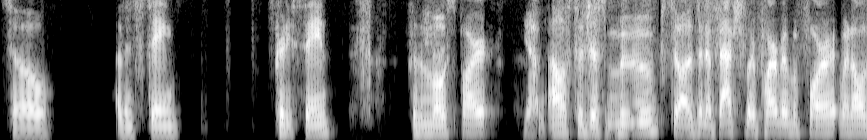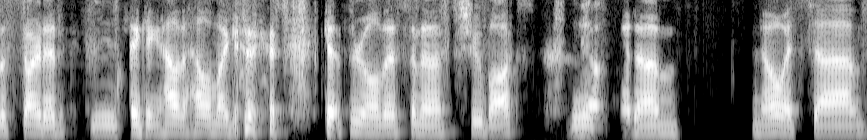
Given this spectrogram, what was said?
So I've been staying pretty sane for the most part. Yep. I also just moved, so I was in a bachelor apartment before when all this started, Mm, thinking, how the hell am I gonna get through all this in a shoebox? Yep. But um, no, it's um,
